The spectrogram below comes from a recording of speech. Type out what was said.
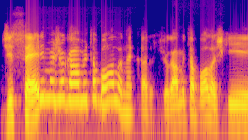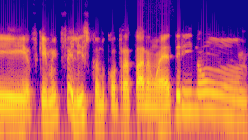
de série, mas jogava muita bola, né, cara? Jogava muita bola. Acho que eu fiquei muito feliz quando contrataram o Éder e não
